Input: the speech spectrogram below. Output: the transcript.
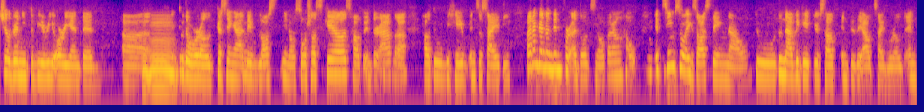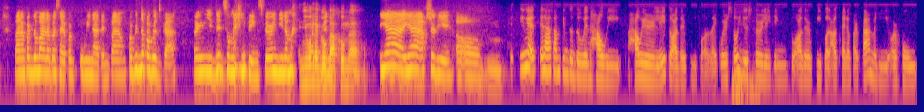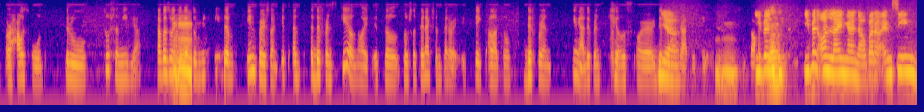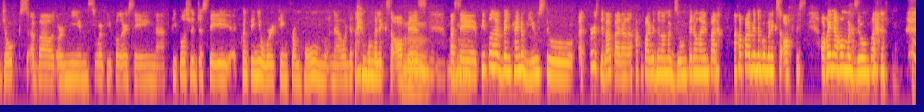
children need to be reoriented uh, mm-hmm. into the world. Kasi nga mm-hmm. they've lost you know social skills how to interact uh, how to behave in society. Parang ganun din for adults no? Parang how, it seems so exhausting now to to navigate yourself into the outside world. And parang pag lumalabas tayo pag uwi natin parang pagod na pagod ka. Parang you did so many things pero hindi naman and you wanna go back home na. Yeah yeah actually oo. Mm-hmm it, it has something to do with how we how we relate to other people like we're so used to relating to other people outside of our family or home or household through social media tapos when mm-hmm. we get to meet, meet them in person it's a, a different skill no it, it's the social connection but it takes a lot of different you know different skills or different yeah. strategies mm-hmm. even even online nga now, parang I'm seeing jokes about or memes where people are saying na people should just stay, continue working from home na wag na tayong bumalik sa office. Mm. Kasi mm. people have been kind of used to, at first, di ba, parang nakakapagod naman mag-Zoom, pero ngayon parang nakakapagod na bumalik sa office. Okay na akong mag-Zoom. Parang,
